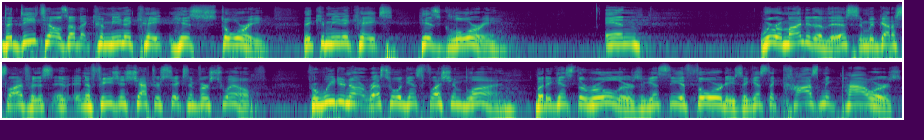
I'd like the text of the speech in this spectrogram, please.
the details of it communicate His story, that communicates His glory. And we're reminded of this, and we've got a slide for this in Ephesians chapter 6 and verse 12. For we do not wrestle against flesh and blood, but against the rulers, against the authorities, against the cosmic powers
